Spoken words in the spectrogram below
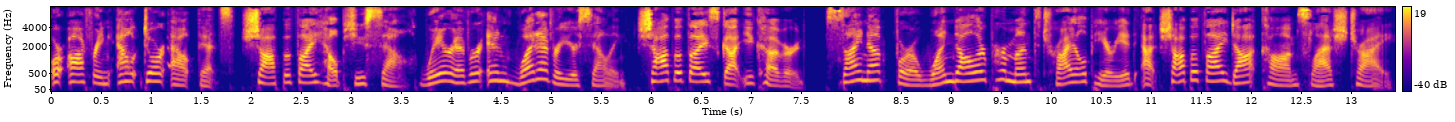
or offering outdoor outfits, Shopify helps you sell. Wherever and whatever you're selling, Shopify's got you covered. Sign up for a $1 per month trial period at shopify.com slash try.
